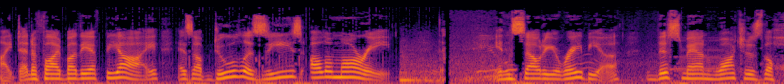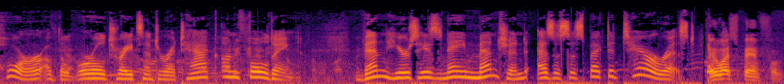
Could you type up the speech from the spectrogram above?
identified by the FBI as Abdul Aziz Al Omari. In Saudi Arabia, this man watches the horror of the World Trade Center attack unfolding. Then hears his name mentioned as a suspected terrorist. It was painful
